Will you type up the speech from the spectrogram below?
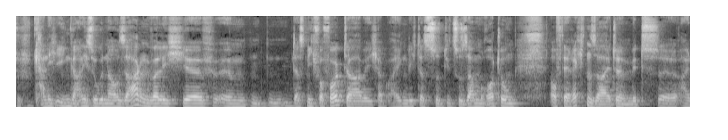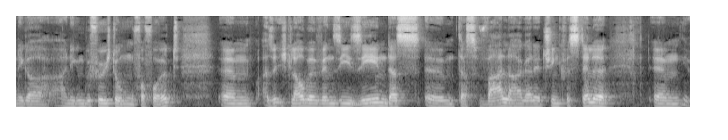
das kann ich Ihnen gar nicht so genau sagen, weil ich äh, ähm, das nicht verfolgt habe. Ich habe eigentlich das, die Zusammenrottung auf der rechten Seite mit äh, einiger, einigen Befürchtungen verfolgt. Ähm, also ich glaube, wenn Sie sehen, dass ähm, das Wahllager der Cinque Stelle ähm,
